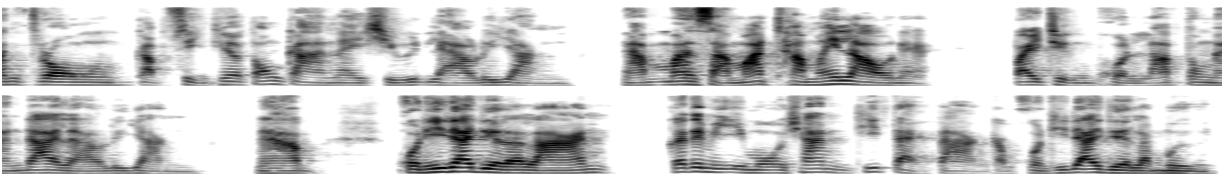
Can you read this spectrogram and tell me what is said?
มันตรงกับสิ่งที่เราต้องการในชีวิตแล้วหรือยังนะครับ มันสามารถทำให้เราเนี่ย ไปถึงผลลัพธ์ตรงนั้นได้แล้วหรือยังนะครับ คนที่ได้เดือนละล้าน ก็จะมีอิโมชันที่แตกต่างกับคนที่ได้เดือนละหมื่น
